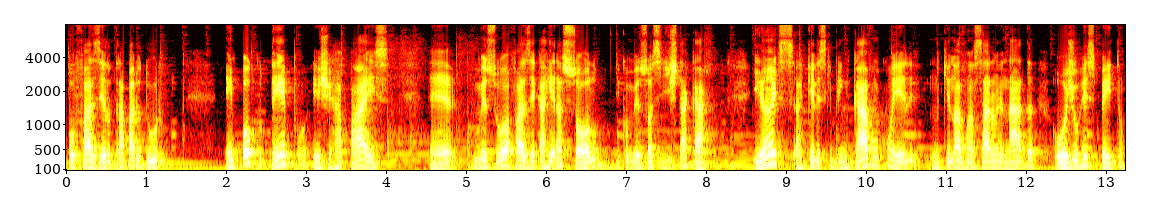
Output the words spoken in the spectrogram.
por fazer o trabalho duro. Em pouco tempo, este rapaz é, começou a fazer carreira solo e começou a se destacar. E antes, aqueles que brincavam com ele, que não avançaram em nada, hoje o respeitam.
